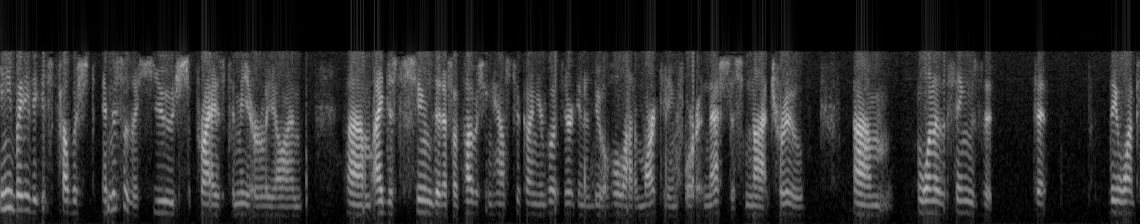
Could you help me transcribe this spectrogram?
anybody that gets published, and this was a huge surprise to me early on. Um, I just assumed that if a publishing house took on your book, they're going to do a whole lot of marketing for it, and that's just not true. Um, one of the things that that they want to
